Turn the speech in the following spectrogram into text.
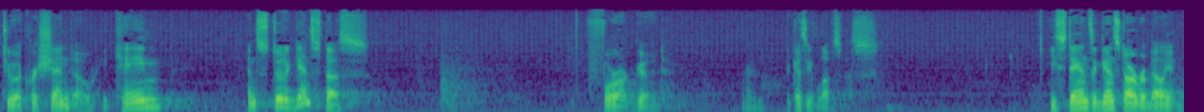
to a crescendo. He came and stood against us for our good, right? Because he loves us. He stands against our rebellion.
